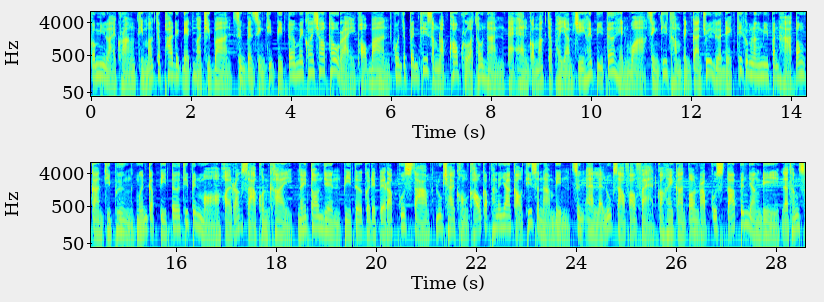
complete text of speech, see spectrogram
ก็มีหลายครั้งที่มักจะพาเด็กๆ มาที่บ้าน ซึ่งเป็นสิ่งที่ปีเตอร์ไม่ค่อยชอบเท่าไหร่ เพราะบ้านควรจะเป็นที่สำหรับครอบครัวเท่านั้น แต่แอนก็มักจะพยายามชี้ให้ปีเตอร์เห็นว่า สิ่งที่ทำเป็นการช่วยเหลือเด็กที่กำลังมีปัญหาต้องการที่พึ่ง เหมือนกับปีเตอร์ที่เป็นหมอคอยรักษาคนไข้ในตอนเย็น ปีเตอร์ก็ได้ไปรับกุสตาฟลูกชายของเขากับภรรยาเก่าที่สนามบิน ซึ่งแอนและลูกสาวฝาแฝดก็ให้การต้อนรับกุสตาฟเป็นอย่างดี และทั้งส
